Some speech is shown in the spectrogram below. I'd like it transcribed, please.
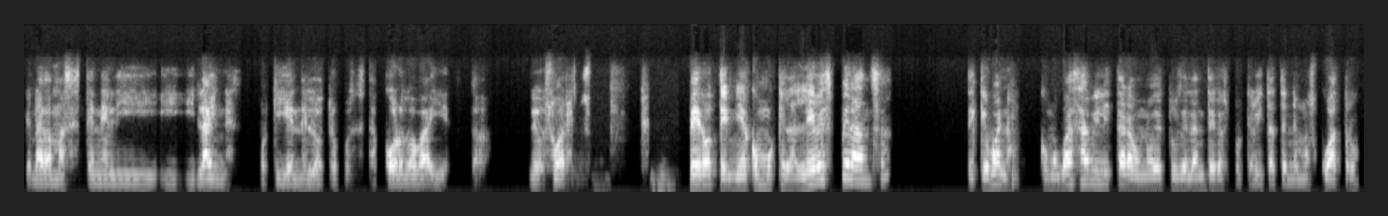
que nada más estén él y, y, y porque ya en el otro pues está Córdoba y está Leo Suárez. Pero tenía como que la leve esperanza de que, bueno, como vas a habilitar a uno de tus delanteros, porque ahorita tenemos cuatro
